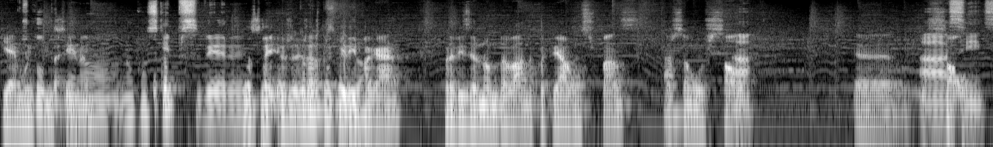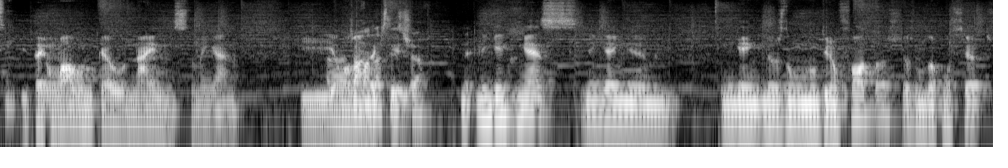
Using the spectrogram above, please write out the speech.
que é muito Desculpa, conhecida. eu não, não consegui eu perceber. Eu sei, eu, eu já estou aqui a ir pagar para dizer o nome da banda, para criar algum suspense. Ah. Eles são os Sol. Ah, uh, ah Sol. sim, sim. E tem um álbum que é o Nine, se não me engano. E ah, é uma banda que ninguém conhece, ninguém, um, ninguém eles não, não, tiram fotos, eles não dão concertos,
